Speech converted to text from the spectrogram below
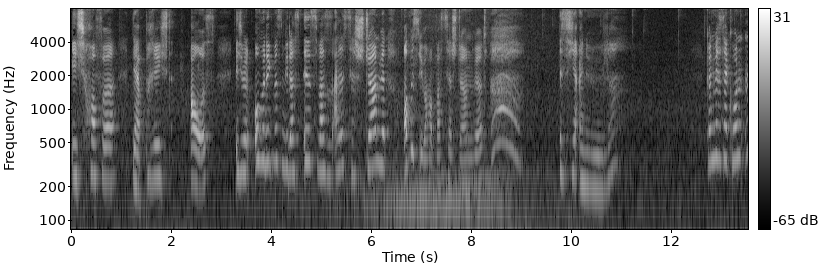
Ich hoffe, der bricht aus. Ich will unbedingt wissen, wie das ist, was es alles zerstören wird. Ob es überhaupt was zerstören wird. Ist hier eine Höhle? Können wir das erkunden?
